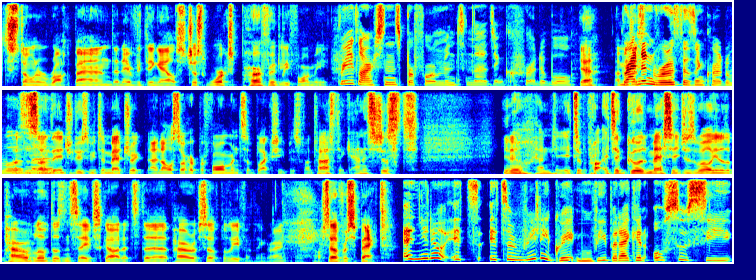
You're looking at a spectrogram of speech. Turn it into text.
stoner rock band and everything else just works perfectly for me. Brie Larson's performance in that is incredible. Yeah. I mean, Brandon that's- Routh is incredible that's in the song that that. introduced me to Metric, and also her performance of Black Sheep is fantastic. And it's just, you know, and it's a it's a good message as well. You know, the power of love doesn't save Scott; it's the power of self belief, I think, right, or self respect. And you know, it's it's a really great movie, but I can also see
